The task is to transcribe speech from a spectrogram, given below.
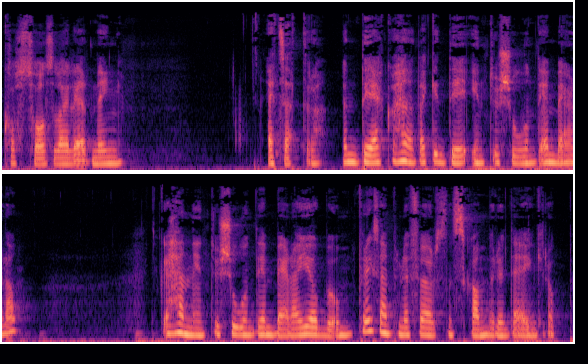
kostholdsveiledning etc. Men det kan hende at det er ikke det intuisjonen din ber deg om. Det kan hende intuisjonen din ber deg jobbe om f.eks. med følelsen skam rundt egen kropp.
